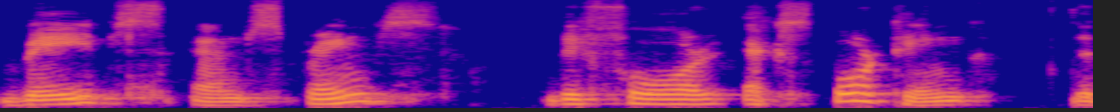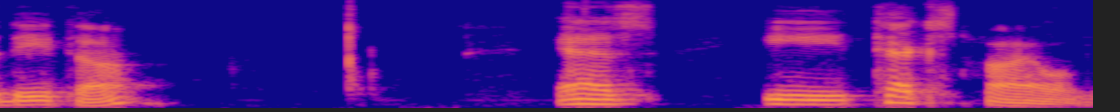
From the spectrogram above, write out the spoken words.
weights and springs before exporting the data as a text file.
